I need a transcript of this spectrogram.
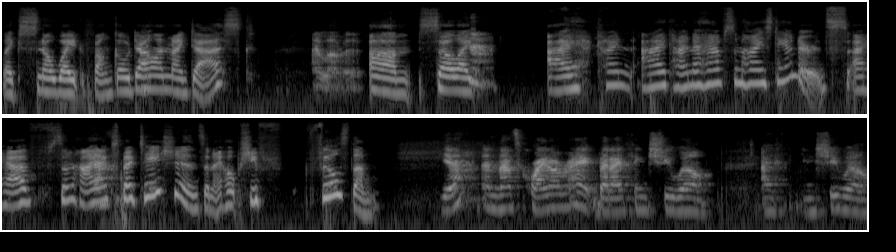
like Snow White Funko doll on my desk. i love it Um, so like I kind I kind of have some high standards. I have some high Yeah. expectations, and I hope she f- fills them yeah and that's quite all right but i think she will i think she will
